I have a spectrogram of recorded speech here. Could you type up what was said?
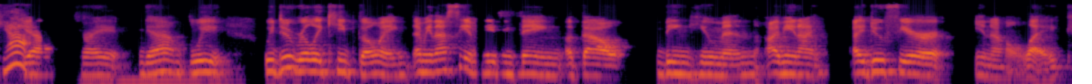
Yeah. Yeah. Right. Yeah. We we do really keep going. I mean, that's the amazing thing about being human. I mean, I I do fear, you know, like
